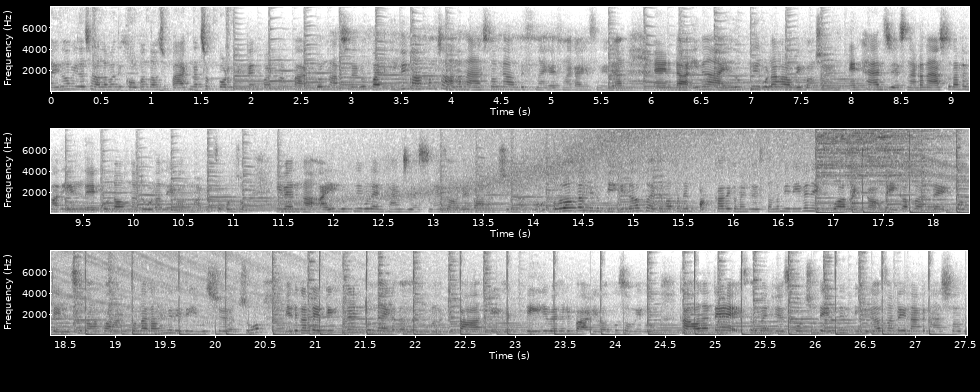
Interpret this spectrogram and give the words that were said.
అయినా మీలో చాలా మంది కోపం రావచ్చు ప్యాక్ నచ్చకపోవడం బట్ నాకు ప్యాక్ కూడా నచ్చలేదు. బట్ ఇవి మాత్రం చాలా న్యాచురల్గా అనిపిస్తున్నాయి గైస్ నాకు ఐస్ మీద. అండ్ ఈవెన్ ఐ లుక్ని కూడా అవి కొంచెం ఎన్హాన్స్ చేస్తున్నాయి. అంటే న్యాచురల్ అంటే మరి ఏం లేకుండా ఉన్నట్టు కూడా లేవన్నమాట. సో కొంచెం ఈవెన్ ఐ లుక్ని కూడా ఎన్హాన్స్ చేస్తున్నాయి. సో అదే బాగా నచ్చింది నాకు. ఓవరాల్గా మీరు బిగినర్స్ అయితే మాత్రం నేను పక్కా రికమెండ్ చేస్తాను. మీరు ఈవెన్ ఎక్కువ లైక్ uh, మేకప్ అంటే ఎక్కువ తెలిసి నాకు అని అనుకున్నా కానీ మీరు ఇది యూస్ చేయొచ్చు. ఎందుకంటే డిఫరెంట్ ఉన్నాయి కదా మనకి పార్టీ డైలీ వేర్ పార్టీ వరకు సో మీరు కావాలంటే ఎక్స్పెరిమెంట్ చేసుకోవచ్చు. లేదు మీరు బిగినర్స్ అంటే ఇలాంటి natural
